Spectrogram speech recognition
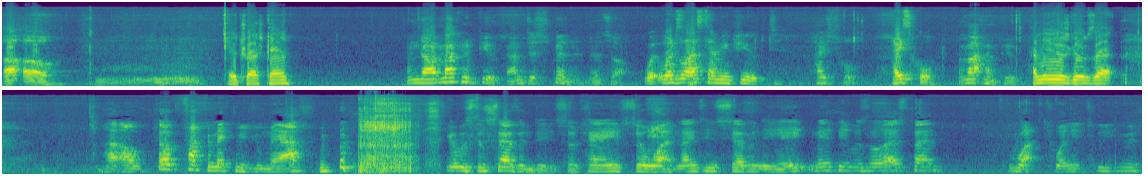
Uh oh. A trash can? No, I'm not gonna puke. I'm just spinning. That's all. When's the last time you puked? High school. High school. I'm not gonna puke. How many years ago was that? Oh, don't fucking make me do math. it was the 70s, okay? So what, 1978 maybe was the last time? What, 22 years?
